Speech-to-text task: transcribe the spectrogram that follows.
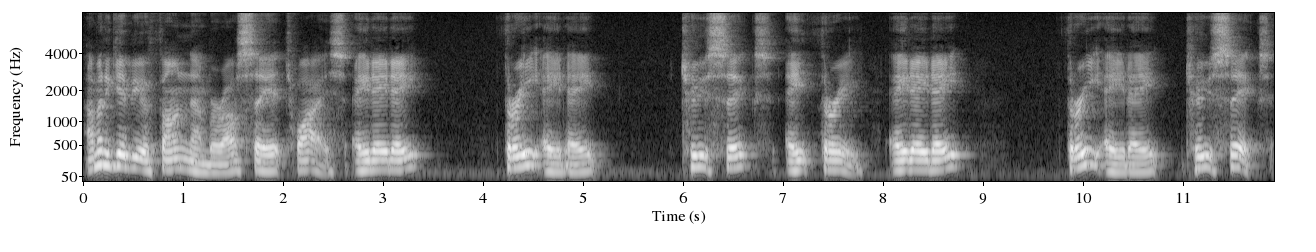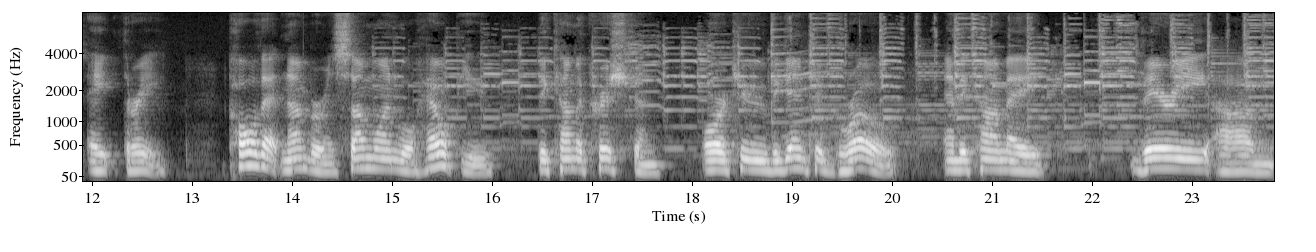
I'm going to give you a phone number. I'll say it twice 888 388 2683. 888 388 2683. Call that number and someone will help you become a Christian or to begin to grow and become a very um,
